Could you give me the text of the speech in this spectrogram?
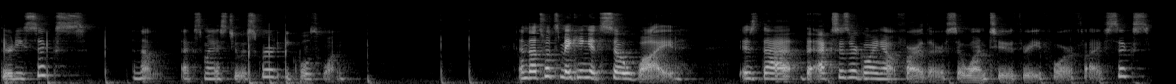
36, and that x minus 2 is squared equals 1. And that's what's making it so wide, is that the x's are going out farther. So 1, 2, 3, 4, 5, 6.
